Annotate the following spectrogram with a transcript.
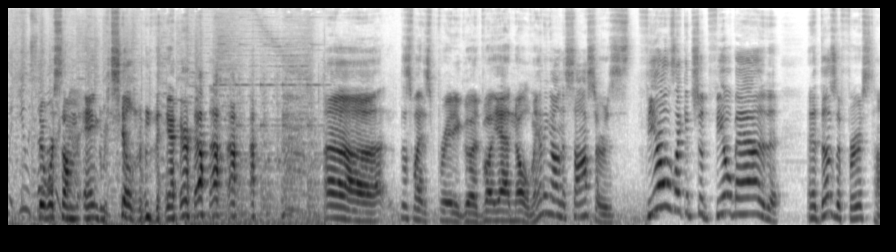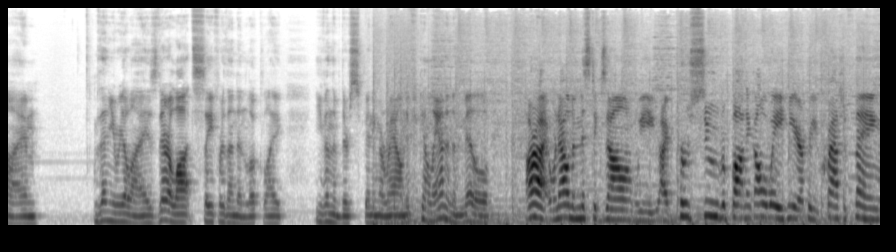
with you there were some angry children there. uh, this fight is pretty good, but yeah, no, landing on the saucers feels like it should feel bad, and it does the first time. Then you realize they're a lot safer than they look like, even if they're spinning around. If you can land in the middle. Alright, we're now in the Mystic Zone. We I pursued Robotnik all the way here until you crash a thing.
